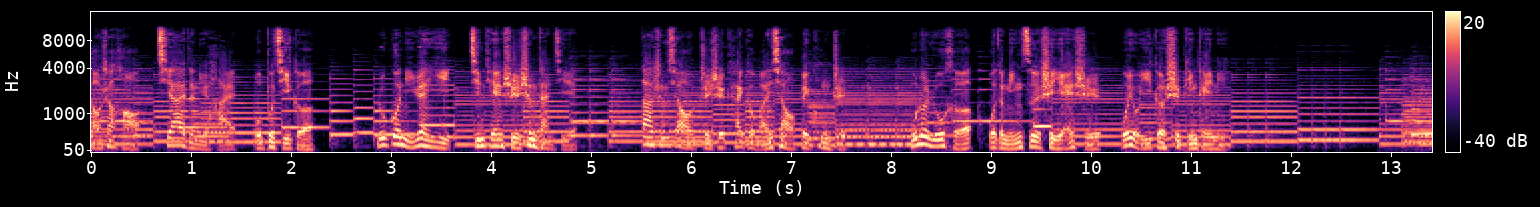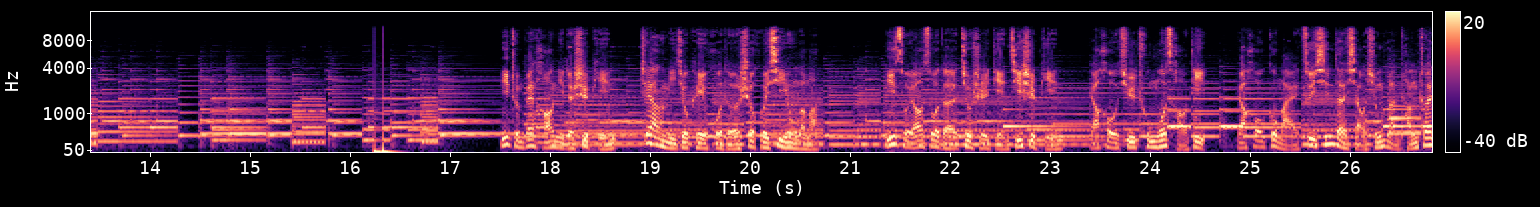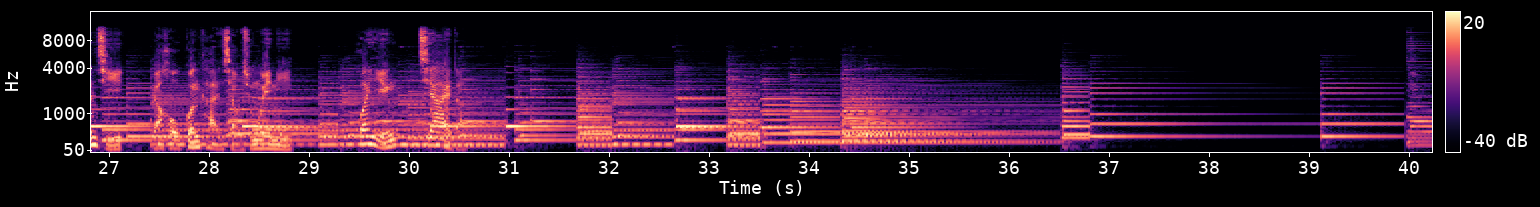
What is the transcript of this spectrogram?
早上好，亲爱的女孩，我不及格。如果你愿意，今天是圣诞节，大声笑只是开个玩笑，被控制。无论如何，我的名字是岩石，我有一个视频给你。你准备好你的视频，这样你就可以获得社会信用了吗？你所要做的就是点击视频，然后去触摸草地，然后购买最新的小熊软糖专辑，然后观看小熊维尼。欢迎，亲爱的。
